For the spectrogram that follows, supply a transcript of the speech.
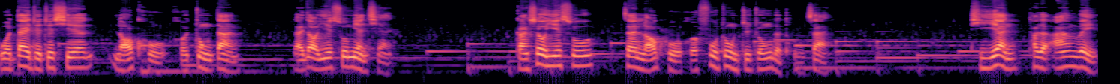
我带着这些劳苦和重担来到耶稣面前，感受耶稣在劳苦和负重之中的同在，体验他的安慰。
